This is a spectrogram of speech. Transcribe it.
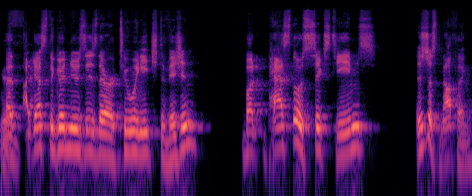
Yeah. I guess the good news is there are two in each division, but past those six teams, there's just nothing.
